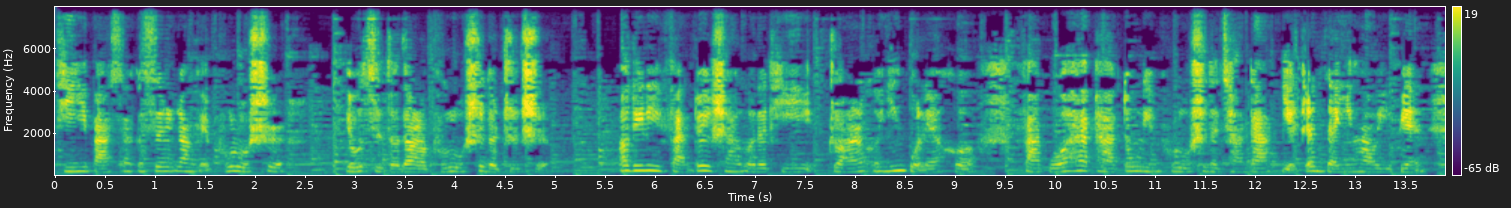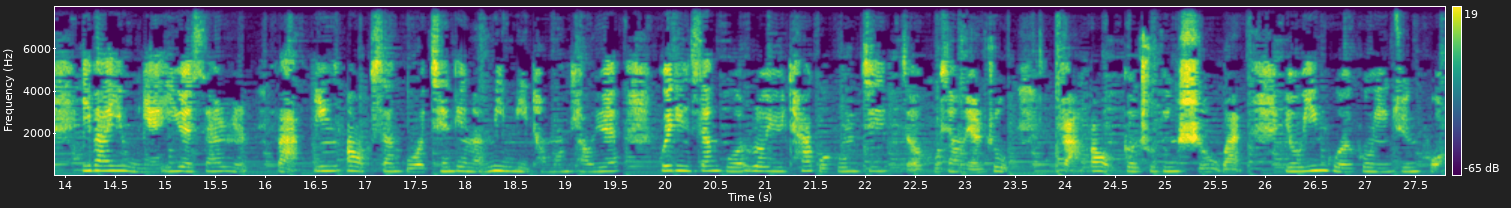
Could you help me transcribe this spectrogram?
提议把萨克森让给普鲁士，由此得到了普鲁士的支持。奥地利反对沙俄的提议，转而和英国联合。法国害怕东邻普鲁士的强大，也站在英奥一边。一八一五年一月三日，法英奥三国签订了秘密同盟条约，规定三国若遇他国攻击，则互相援助。法奥各出兵十五万，由英国供应军火。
